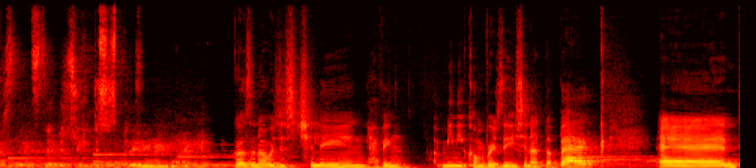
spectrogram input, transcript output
It's. Girls and I were just chilling, having a mini conversation at the back. And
